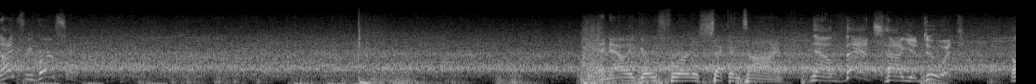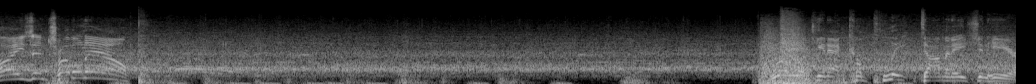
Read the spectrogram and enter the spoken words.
Nice reversal. And now he goes for it a second time. Now that's how you do it. Oh, he's in trouble now. Looking at complete domination here.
